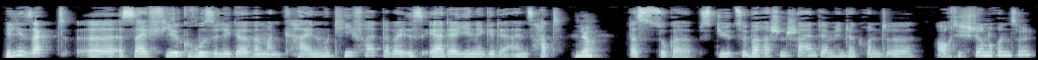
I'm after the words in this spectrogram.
Billy sagt, äh, es sei viel gruseliger, wenn man kein Motiv hat. Dabei ist er derjenige, der eins hat. Ja, Das sogar Stu zu überraschen scheint, der im Hintergrund äh, auch die Stirn runzelt.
